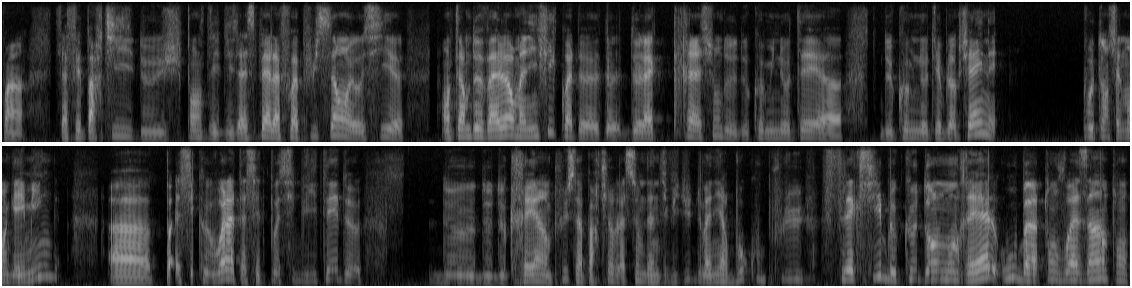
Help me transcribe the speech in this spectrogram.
enfin, ça fait partie, de, je pense, des, des aspects à la fois puissants et aussi euh, en termes de valeur magnifique quoi, de, la création de, communautés euh, de communautés blockchain, potentiellement gaming. Euh, c'est que voilà, tu as cette possibilité de, créer un plus à partir de la somme d'individus de manière beaucoup plus flexible que dans le monde réel où bah, ton voisin, ton,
